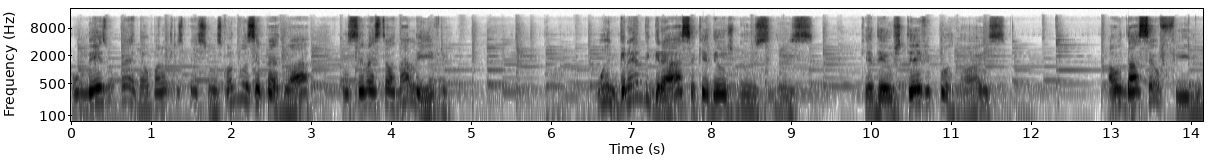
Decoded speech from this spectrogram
o mesmo perdão para outras pessoas. Quando você perdoar, você vai se tornar livre. Uma grande graça que Deus nos, nos que Deus teve por nós ao dar seu filho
